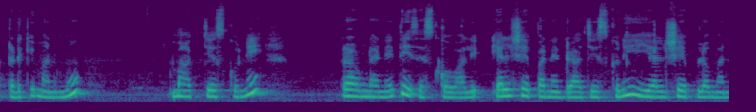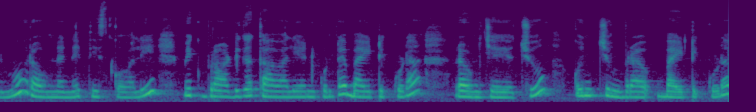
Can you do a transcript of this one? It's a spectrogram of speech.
అక్కడికి మనము మార్క్ చేసుకొని రౌండ్ అనేది తీసేసుకోవాలి. ఎల్ షేప్ అనేది డ్రా చేసుకుని ఈ ఎల్ షేప్లో మనము రౌండ్ అనేది తీసుకోవాలి. మీకు బ్రాడ్గా కావాలి అనుకుంటే బయటికి కూడా రౌండ్ చేయొచ్చు. కొంచెం బ్రా బయటికి కూడా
